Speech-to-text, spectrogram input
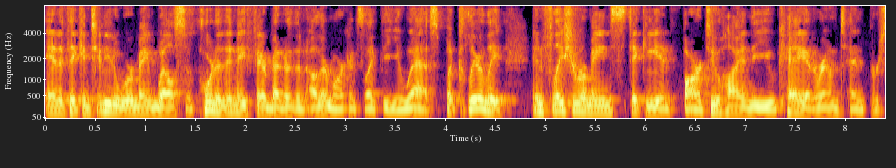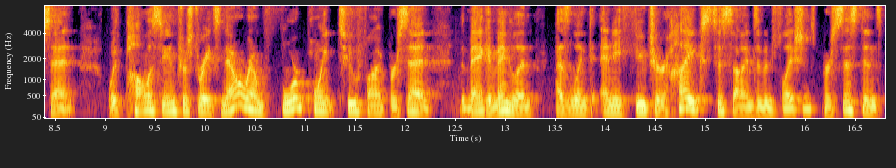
And if they continue to remain well supported, they may fare better than other markets like the US. But clearly, inflation remains sticky and far too high in the UK at around 10% with policy interest rates now around 4.25%. The Bank of England has linked any future hikes to signs of inflation's persistence,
